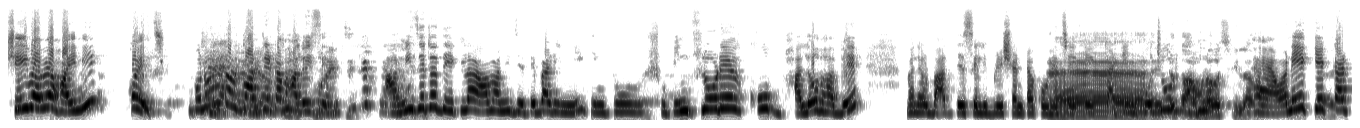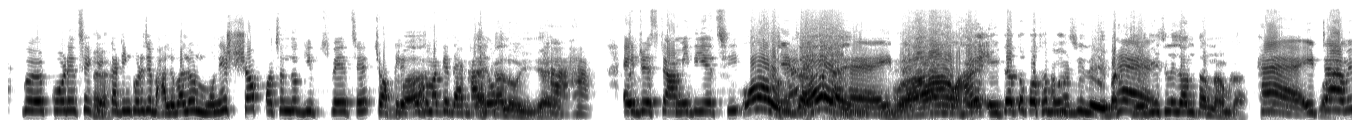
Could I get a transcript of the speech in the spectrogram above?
সেইভাবে হয়নি হয়েছে। কোনো যেটা তোর বার্থডেটা ভালোই ছিল আমি যেটা দেখলাম আমি যেতে পারিনি কিন্তু শুটিং ফ্লোরে খুব ভালোভাবে মানে ওর বার্থডে সেলিব্রেশনটা করেছে কেক হ্যাঁ, কাটিং প্রচুর আমরাও ছিলাম। হ্যাঁ অনেক কেক কাট করেছে কেক হ্যাঁ। কাটিং করেছে ভালো ভালো ওর মনের সব পছন্দ গিফট পেয়েছে চকলেট তো তোমাকে দেখাল। হ্যাঁ। হ্যাঁ হ্যাঁ এই ড্রেসটা আমি দিয়েছি। ও হ্যাঁ, হ্যাঁ এটা তো কথা বলছিলে বাট কে হ্যাঁ। দিয়েছিলে জানতাম না আমরা। হ্যাঁ এটা আমি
